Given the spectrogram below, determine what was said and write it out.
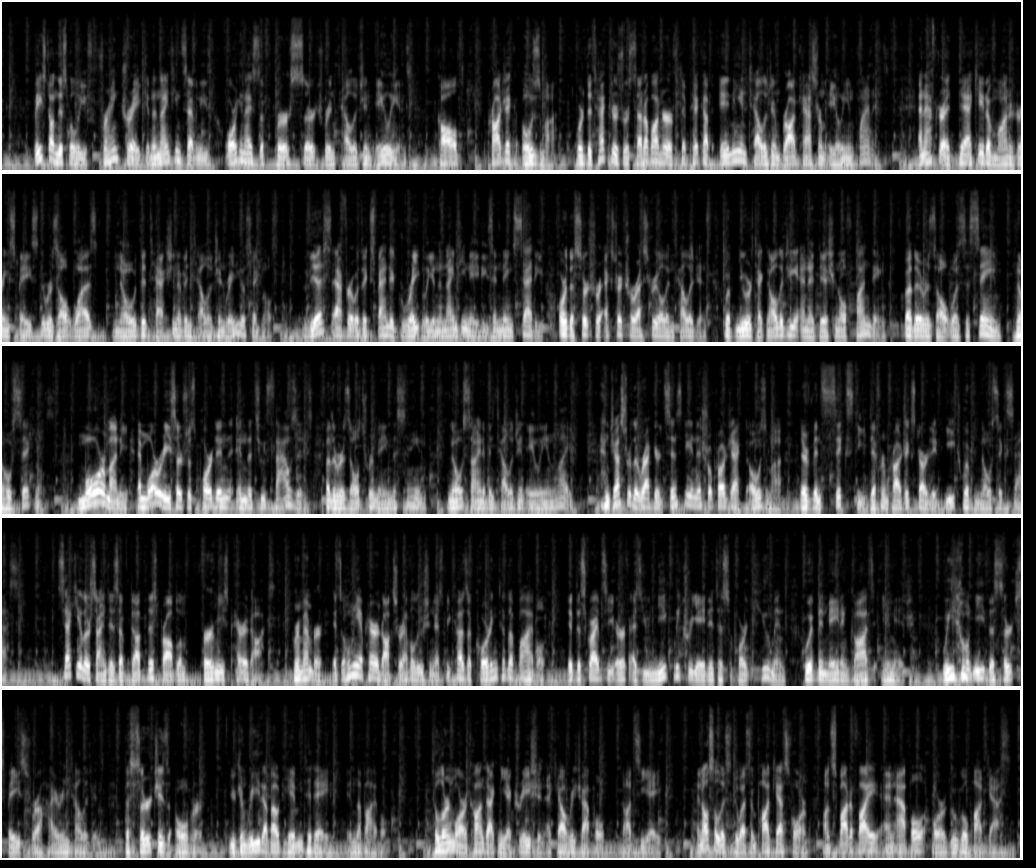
Based on this belief, Frank Drake in the 1970s organized the first search for intelligent aliens, called Project Ozma, where detectors were set up on Earth to pick up any intelligent broadcasts from alien planets. And after a decade of monitoring space, the result was no detection of intelligent radio signals. This effort was expanded greatly in the 1980s and named SETI, or the Search for Extraterrestrial Intelligence, with newer technology and additional funding. But the result was the same no signals. More money and more research was poured in in the 2000s, but the results remained the same no sign of intelligent alien life. And just for the record, since the initial project Ozma, there have been 60 different projects started, each with no success. Secular scientists have dubbed this problem Fermi's paradox. Remember, it's only a paradox for evolutionists because, according to the Bible, it describes the earth as uniquely created to support humans who have been made in God's image. We don't need the search space for a higher intelligence. The search is over. You can read about him today in the Bible. To learn more, contact me at creation at calvarychapel.ca. And also listen to us in podcast form on Spotify and Apple or Google Podcasts.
